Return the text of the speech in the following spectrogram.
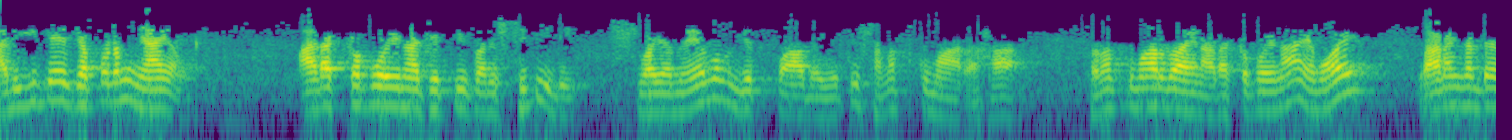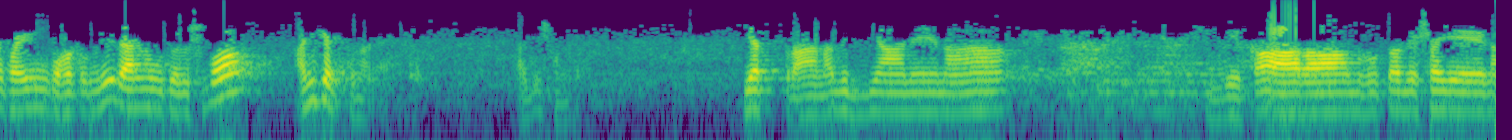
అడిగితే చెప్పడం న్యాయం. అడక్కపోయినా చెప్పే పరిస్థితి ఇది. స్వయమేవ వ్యుత్పాదయతి సనత్కుమార. సనత్కుమారుడు ఆయన అడక్కపోయినా ఏమోయ్ ప్రాణం కంటే పై ఇంకొకటి ఉంది దాన్ని నువ్వు తెలుసుకో అని చెప్తున్నాడు. అది సంగతి. యత్ ప్రాణ విజ్ఞానేనా. వికారామృత విషయేణ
